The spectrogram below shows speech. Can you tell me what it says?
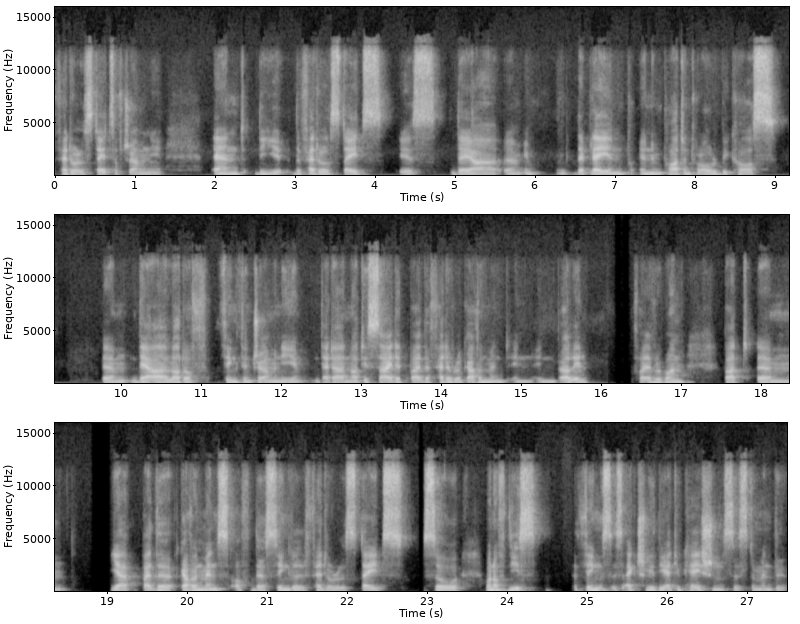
federal states of Germany. And the the federal states is they are um, they play an, an important role because um, there are a lot of things in Germany that are not decided by the federal government in in Berlin for everyone. But um, yeah by the governments of the single federal states. So one of these things is actually the education system and the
